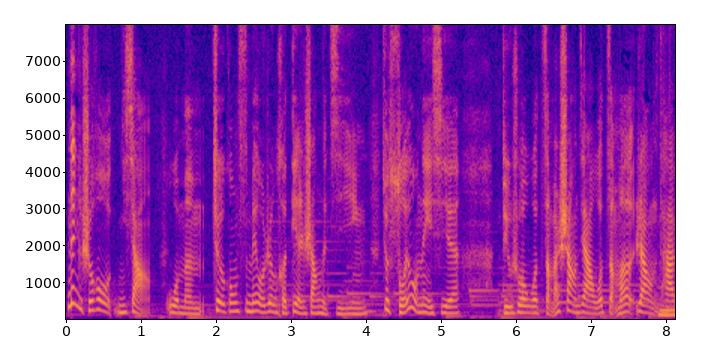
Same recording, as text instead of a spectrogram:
那个时候你想，我们这个公司没有任何电商的基因，就所有那些，比如说我怎么上架，我怎么让它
